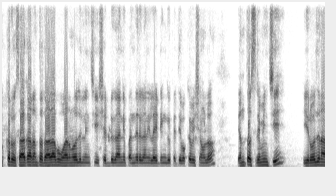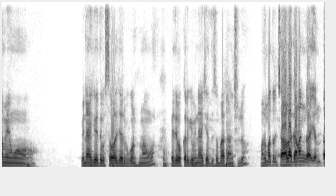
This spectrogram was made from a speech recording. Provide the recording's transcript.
ఒక్కరూ సహకారంతో దాదాపు వారం రోజుల నుంచి షెడ్ కానీ పందిరు కానీ లైటింగ్ ప్రతి ఒక్క విషయంలో ఎంతో శ్రమించి ఈ రోజున మేము వినాయక చవితి ఉత్సవాలు జరుపుకుంటున్నాము. ప్రతి ఒక్కరికి వినాయక చవితి శుభాకాంక్షలు. మరి మాత్రం చాలా ఘనంగా ఎంత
